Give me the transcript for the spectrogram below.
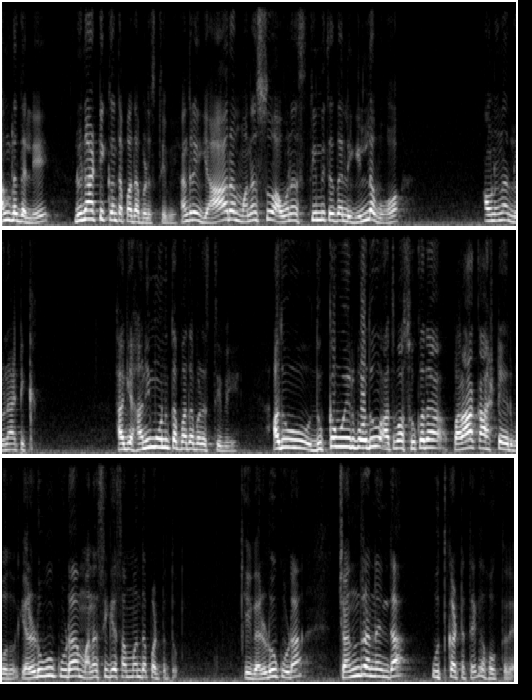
ಆಂಗ್ಲದಲ್ಲಿ ಲುನಾಟಿಕ್ ಅಂತ ಪದ ಬಳಸ್ತೀವಿ. ಅಂದರೆ ಯಾರ ಮನಸ್ಸು ಅವನ ಸ್ಥಿಮಿತದಲ್ಲಿ ಇಲ್ಲವೋ ಅವನನ್ನು ಲುನಾಟಿಕ್ ಹಾಗೆ ಹನಿಮೂನ್ ಅಂತ ಪದ ಬಳಸ್ತೀವಿ. ಅದು ದುಃಖವೂ ಇರ್ಬೋದು ಅಥವಾ ಸುಖದ ಪರಾಕಾಷ್ಠೆ ಇರ್ಬೋದು. ಎರಡೂ ಕೂಡ ಮನಸ್ಸಿಗೆ ಸಂಬಂಧಪಟ್ಟದ್ದು. ಇವೆರಡೂ ಕೂಡ ಚಂದ್ರನಿಂದ ಉತ್ಕಟತೆಗೆ ಹೋಗ್ತದೆ.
